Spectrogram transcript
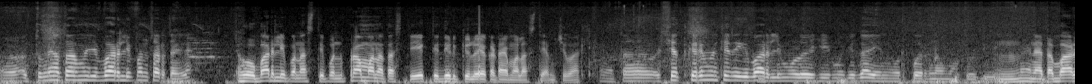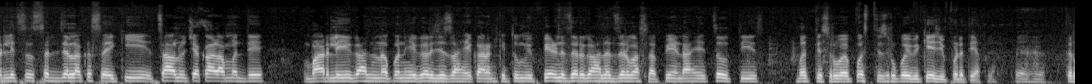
अं, तुम्ही आता म्हणजे बारली पण चारताय का हो बारली पण असते पण प्रमाणात असते एक ते दीड किलो एका टायमाला असते आमची बारली आता शेतकरी म्हणते की बारलीमुळे ही म्हणजे गायींवर परिणाम होतो ती नाही नाही आता बारलीचं सध्याला कसं आहे की चालूच्या काळामध्ये बारली घालणं पण हे गरजेचं आहे कारण की तुम्ही पेंड जर घालत जर बसला पेंड आहे चौतीस बत्तीस रुपये पस्तीस रुपये बी के जी पडते आपल्या हं. तर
